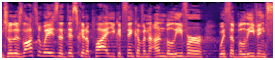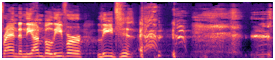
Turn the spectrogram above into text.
And so there's lots of ways that this could apply. You could think of an unbeliever with a believing friend, and the unbeliever leads his,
